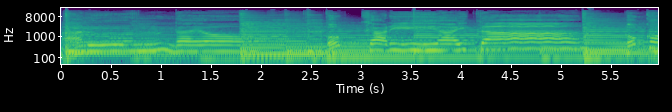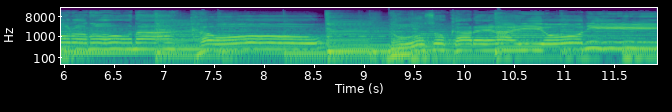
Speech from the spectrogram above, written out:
あるんだよ。僕かり合いた心の中を覗かれないように。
